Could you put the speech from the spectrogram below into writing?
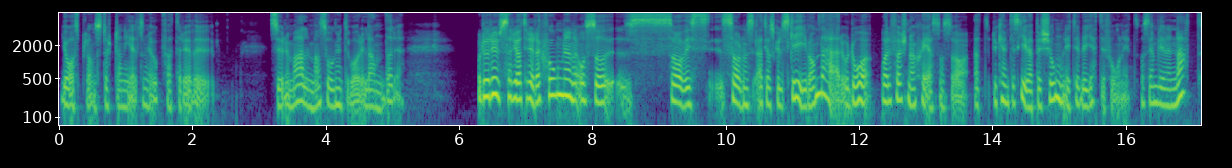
JAS-plan störta ner som jag uppfattade över Södermalm. Man såg inte var det landade. Och då rusade jag till redaktionen och så sa, vi, sa de att jag skulle skriva om det här. Och då var det först någon chef som sa att du kan inte skriva personligt, det blir jättefånigt. Och sen blev det natt.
